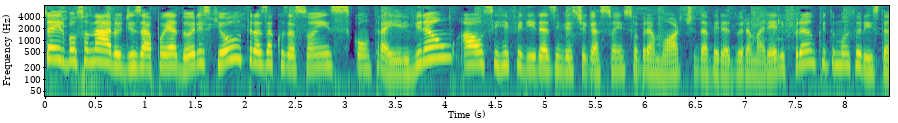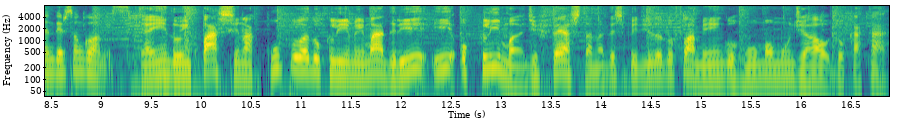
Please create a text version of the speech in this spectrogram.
Jair Bolsonaro diz a apoiadores que outras acusações contra ele virão ao se referir às investigações sobre a morte da vereadora Marielle Franco e do motorista Anderson Gomes. E ainda o impasse na cúpula do clima em Madrid e o clima de festa na despedida do Flamengo rumo ao Mundial do Catar.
